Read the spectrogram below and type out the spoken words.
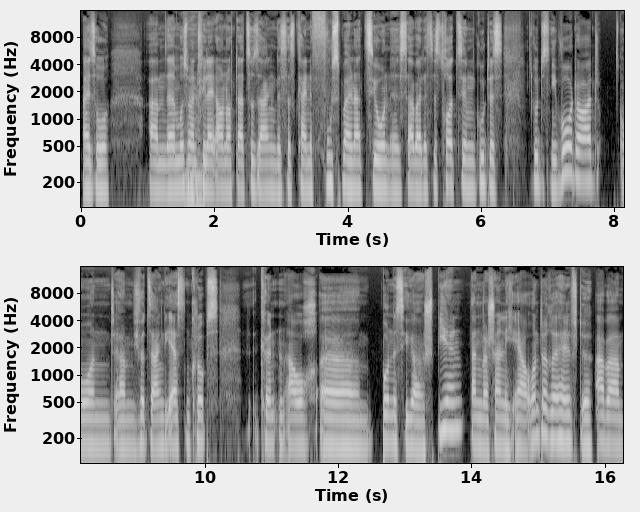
Also ähm, da muss man vielleicht auch noch dazu sagen, dass das keine Fußballnation ist, aber das ist trotzdem ein gutes, gutes Niveau dort. Und ähm, ich würde sagen, die ersten Clubs könnten auch ähm, Bundesliga spielen, dann wahrscheinlich eher untere Hälfte. Aber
